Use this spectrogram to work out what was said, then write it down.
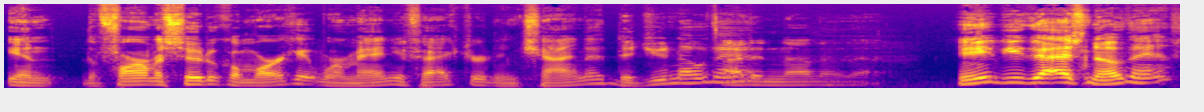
in the pharmaceutical market were manufactured in China? Did you know that? I did not know that. Any of you guys know that?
